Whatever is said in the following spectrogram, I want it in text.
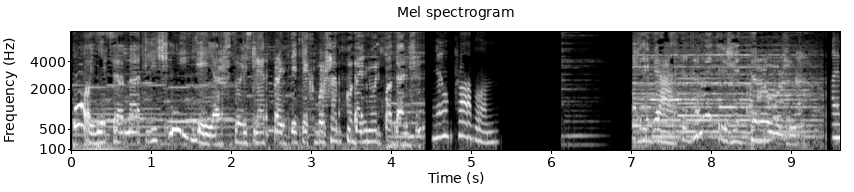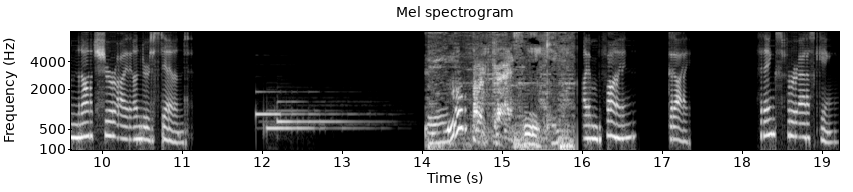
О, есть одна отличная идея. А что, если отправить этих мышат куда-нибудь подальше? No problem. Ребята, давайте жить дружно. I'm not sure I understand. Ну, проказники. I'm fine, guy. Thanks for asking.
